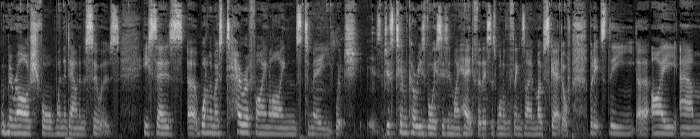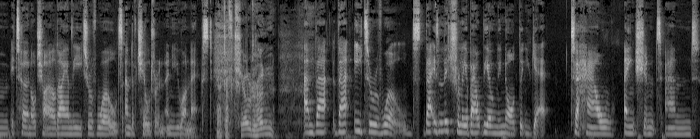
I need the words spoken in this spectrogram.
Mirage form when they're down in the sewers, he says uh, one of the most terrifying lines to me, which is just Tim Curry's voice is in my head for this is one of the things I am most scared of. But it's the uh, I am eternal child, I am the eater of worlds and of children, and you are next. And of children and that that eater of worlds that is literally about the only nod that you get to how ancient and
